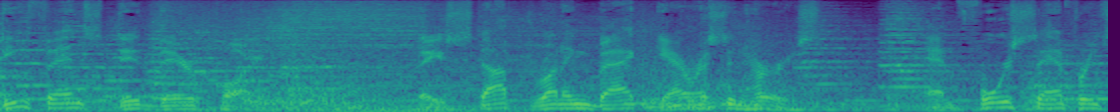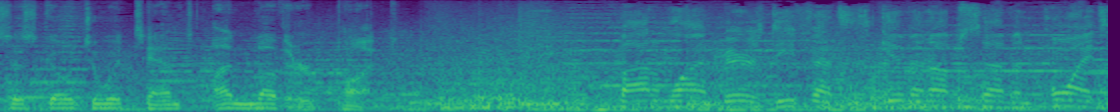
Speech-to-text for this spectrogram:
Defense did their part. They stopped running back Garrison Hearst and forced San Francisco to attempt another punt. Bottom line, Bears defense has given up seven points.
